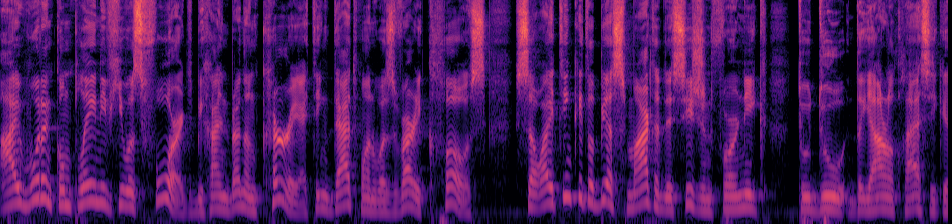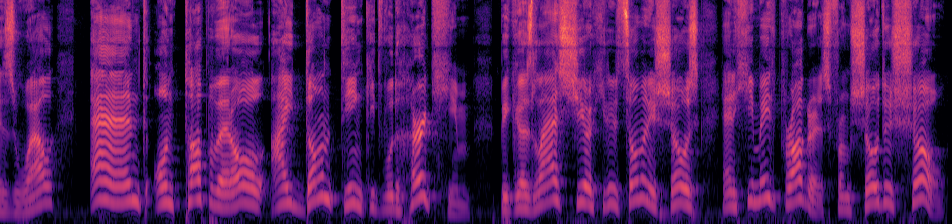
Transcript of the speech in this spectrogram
I wouldn't complain if he was fourth behind Brandon Curry. I think that one was very close. So I think it will be a smarter decision for Nick to do the Arnold Classic as well. And on top of it all, I don't think it would hurt him because last year he did so many shows and he made progress from show to show.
